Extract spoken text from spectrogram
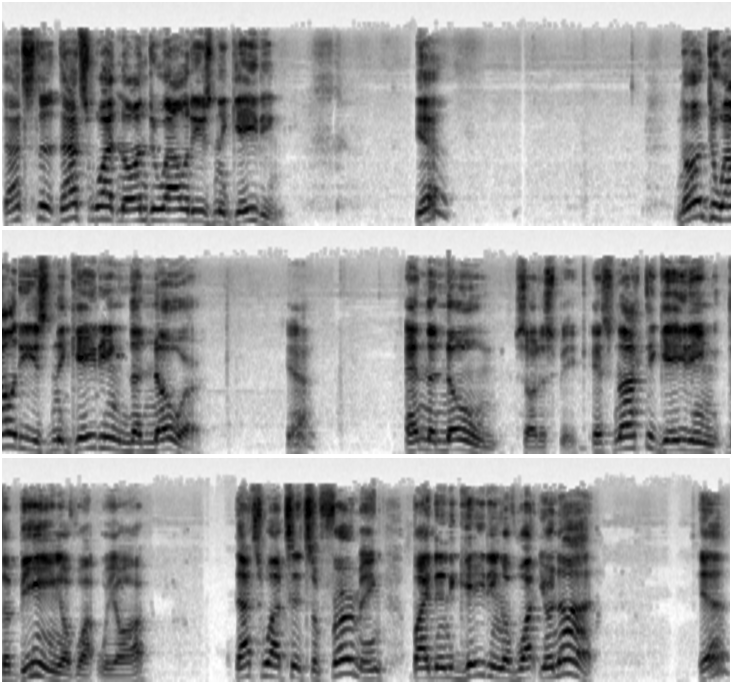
That's the that's what non-duality is negating. Yeah. Non-duality is negating the knower. Yeah. And the known, so to speak. It's not negating the being of what we are. That's what it's affirming by the negating of what you're not. Yeah?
